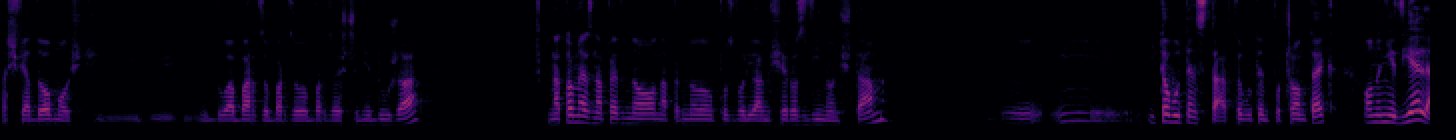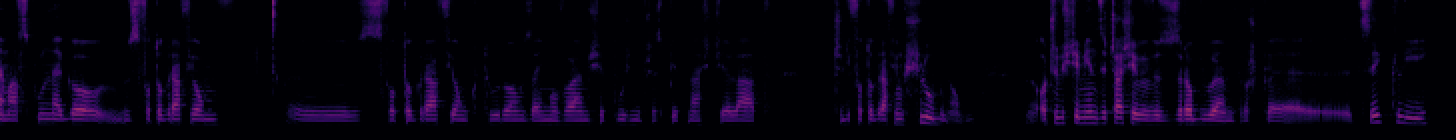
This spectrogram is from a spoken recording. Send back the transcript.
ta świadomość była bardzo, bardzo, bardzo jeszcze nieduża. Natomiast na pewno, na pewno pozwoliła mi się rozwinąć tam. Y, I, I to był ten start, to był ten początek. On niewiele ma wspólnego z fotografią z fotografią, którą zajmowałem się później przez 15 lat, czyli fotografią ślubną. Oczywiście w międzyczasie zrobiłem troszkę cykli.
